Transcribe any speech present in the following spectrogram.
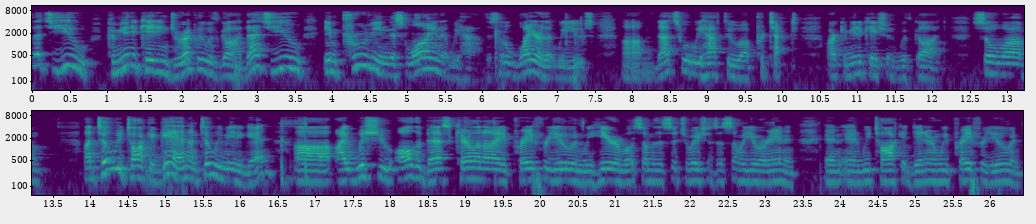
That's you communicating directly with God. That's you improving this line that we have, this little wire that we use. Um, that's what we have to uh, protect our communication with God. So um, until we talk again, until we meet again, uh, I wish you all the best. Carol and I pray for you, and we hear about some of the situations that some of you are in, and and, and we talk at dinner, and we pray for you, and,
